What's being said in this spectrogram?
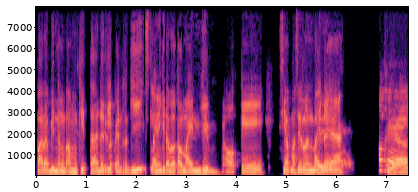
para bintang tamu kita dari Lab Energi, setelah ini kita bakal main game. Oke, siap Mas Irul dan Mbak Enda ya? Oke. Siap.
